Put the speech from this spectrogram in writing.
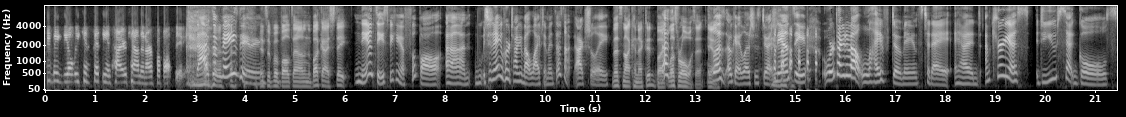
pretty big deal. We can fit the entire town in our football stadium. That's amazing. It's a football town in the Buckeye State. Nancy, speaking of football, um, today we're talking about life domains. That's not actually. That's not connected, but let's roll with it. Yeah. Let's okay, let's just do it. Nancy, we're talking about life domains today, and I'm curious, do you set goals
